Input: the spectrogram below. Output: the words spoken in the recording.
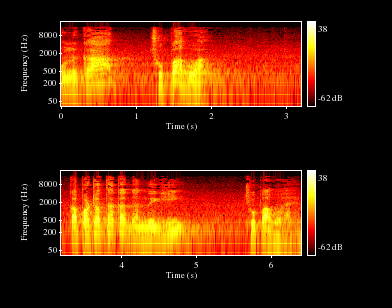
उनका छुपा हुआ, कपटता का गंदगी छुपा हुआ है।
